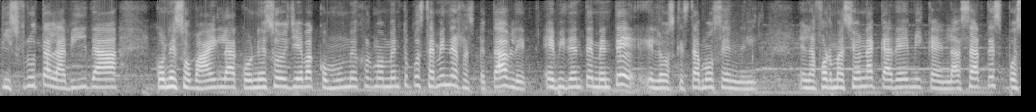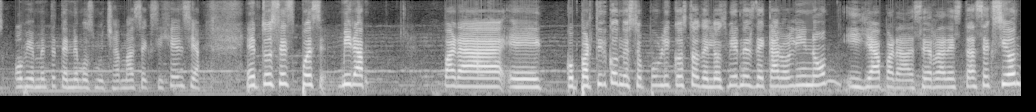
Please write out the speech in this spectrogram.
disfruta la vida, con eso baila, con eso lleva como un mejor momento, pues también es respetable. Evidentemente, eh, los que estamos en, el, en la formación académica, en las artes, pues obviamente tenemos mucha más exigencia. Entonces, pues mira, para eh, compartir con nuestro público esto de los viernes de Carolino y ya para cerrar esta sección,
